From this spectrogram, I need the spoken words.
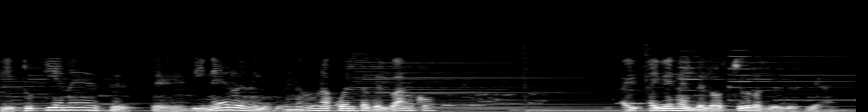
¿Y tú tienes este, dinero en, en una cuenta del banco? Ahí, ahí, viene el de los churros, les decía. ¿eh?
